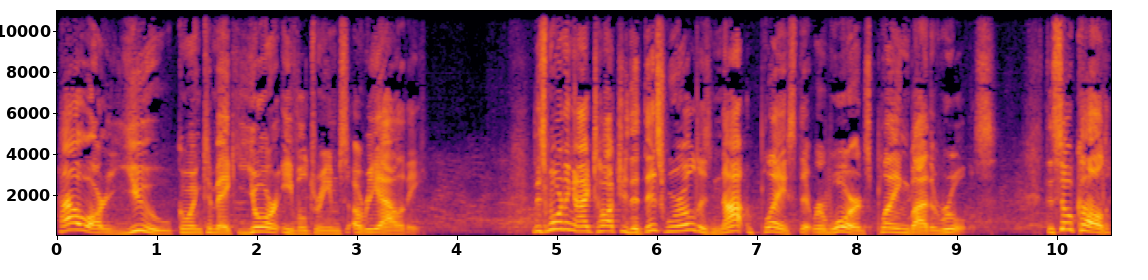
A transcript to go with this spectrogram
How are you going to make your evil dreams a reality? This morning I taught you that this world is not a place that rewards playing by the rules. The so called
